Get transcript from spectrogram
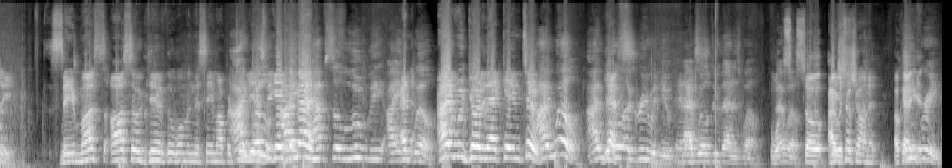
we- Inequality. We must also give the woman the same opportunity as we gave I the men. absolutely, I And will. I would go to that game too. I will. I will Yes. agree with you, and Yes. I will do that as well. I will. So I we was shook on it. okay. yeah. Avery,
